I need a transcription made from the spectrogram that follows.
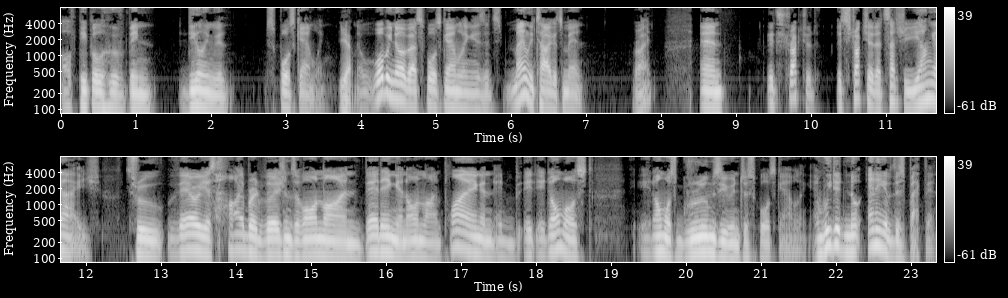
of people who've been dealing with sports gambling. Yeah, Now, what we know about sports gambling is it's mainly targets men, right? And it's structured. It's structured at such a young age through various hybrid versions of online betting and online playing, and it, it, it almost it almost grooms you into sports gambling. And we didn't know any of this back then.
